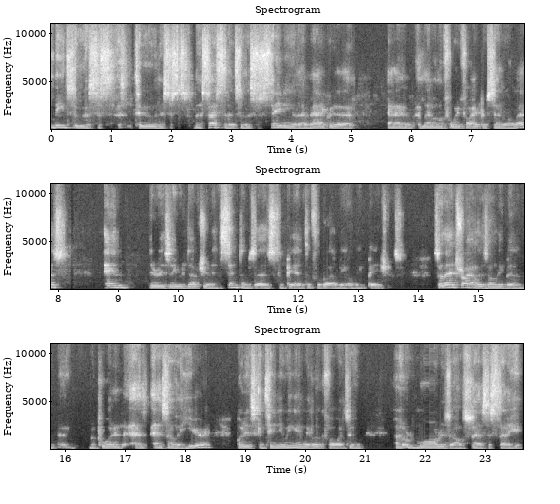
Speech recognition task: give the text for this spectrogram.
leads to the, to the, the sustenance and the sustaining of the hematocrit at a, at a level of 45% or less. And there is a reduction in symptoms as compared to phlebotomy only patients. So that trial has only been uh, reported as, as of a year, but is continuing, and we look forward to uh, more results as the study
